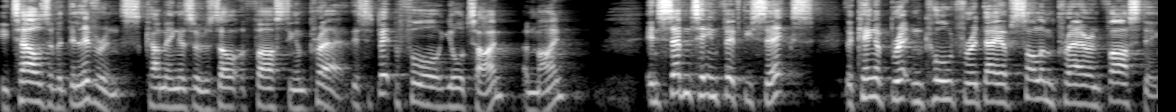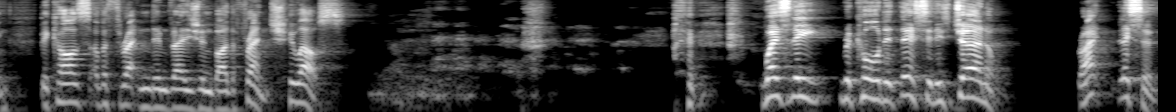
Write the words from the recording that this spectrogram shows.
He tells of a deliverance coming as a result of fasting and prayer. This is a bit before your time and mine. In 1756, the King of Britain called for a day of solemn prayer and fasting because of a threatened invasion by the French. Who else? Wesley recorded this in his journal, right? Listen,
